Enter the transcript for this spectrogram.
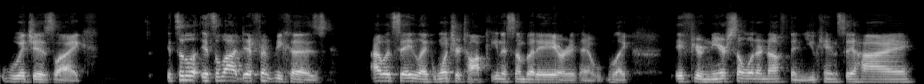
which is like it's a it's a lot different because I would say like once you're talking to somebody or anything like if you're near someone enough, then you can say hi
